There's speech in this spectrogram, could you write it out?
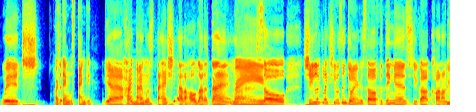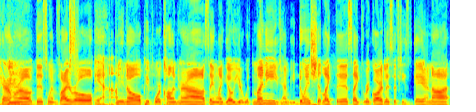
which Her thing was thinking. yeah, her thing was thing. She got a whole lot of thing. on her. Mm-hmm. Right. So she looked like she was enjoying herself. The thing is, she got caught on camera. this went viral. Yeah. You know, people were calling her out, saying like, "Yo, you're with money. You can't be doing shit like this. Like, regardless if he's gay or not."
